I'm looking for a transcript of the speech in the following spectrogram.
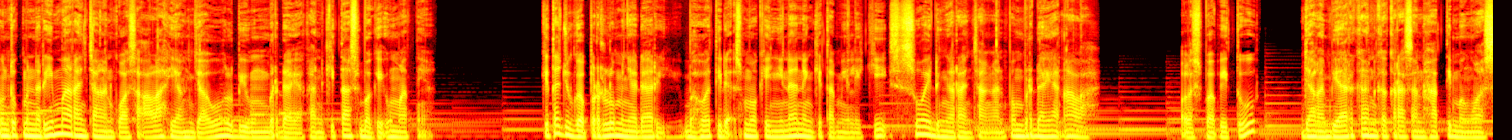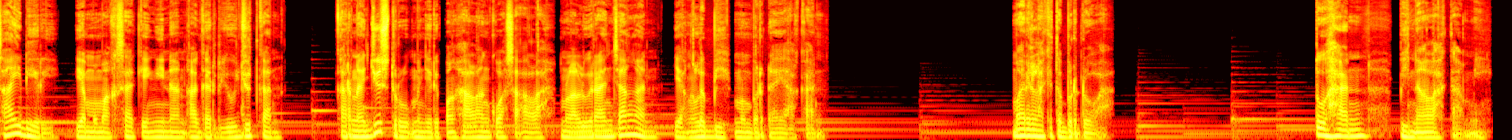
untuk menerima rancangan kuasa Allah yang jauh lebih memberdayakan kita sebagai umatnya. Kita juga perlu menyadari bahwa tidak semua keinginan yang kita miliki sesuai dengan rancangan pemberdayaan Allah. Oleh sebab itu, jangan biarkan kekerasan hati menguasai diri yang memaksa keinginan agar diwujudkan, karena justru menjadi penghalang kuasa Allah melalui rancangan yang lebih memberdayakan. Marilah kita berdoa. Tuhan, binalah kami,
